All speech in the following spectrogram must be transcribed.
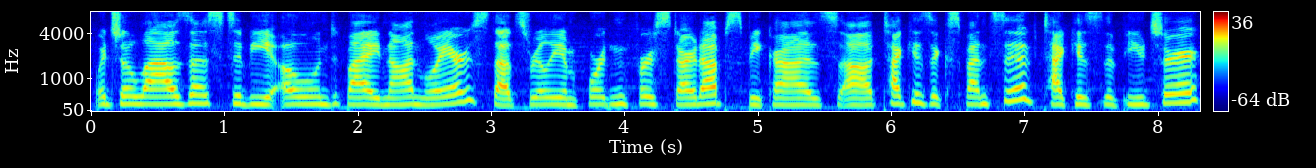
which allows us to be owned by non lawyers. That's really important for startups because uh, tech is expensive, tech is the future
